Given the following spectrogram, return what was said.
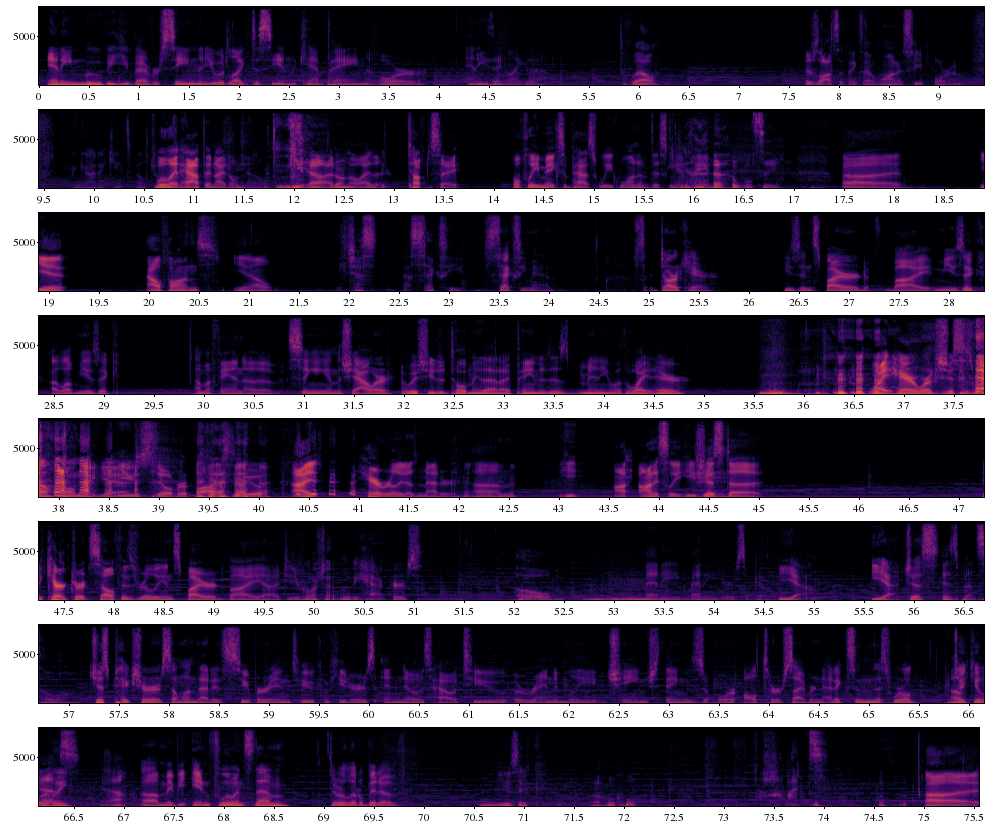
any movie you've ever seen that you would like to see in the campaign or anything like that. Well, there's lots of things I want to see for him. Oh my god, I can't spell. Will it happen? I don't know. yeah, I don't know either. Tough to say. Hopefully, he makes it past week one of this campaign. we'll see. uh, yeah, Alphonse, you know, he's just a sexy, sexy man, dark hair. He's inspired by music. I love music. I'm a fan of singing in the shower. I wish you'd have told me that. I painted as many with white hair. White hair works just as well. Oh my god. You silver fox, you. I hair really doesn't matter. Um, he honestly, he's just uh, the character itself is really inspired by. Uh, did you ever watch that movie Hackers? Oh, many, many years ago. Yeah, yeah. Just It's been so long. just picture someone that is super into computers and knows how to randomly change things or alter cybernetics in this world, particularly. Oh, yes. Yeah. uh, maybe influence them through a little bit of music. Oh, hot. Uh,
